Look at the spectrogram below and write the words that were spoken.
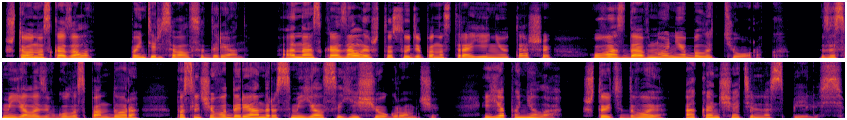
«Что она сказала?» — поинтересовался Дариан. «Она сказала, что, судя по настроению Таши, у вас давно не было тёрок». Засмеялась в голос Пандора, после чего Дариан рассмеялся еще громче. И я поняла, что эти двое окончательно спелись.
